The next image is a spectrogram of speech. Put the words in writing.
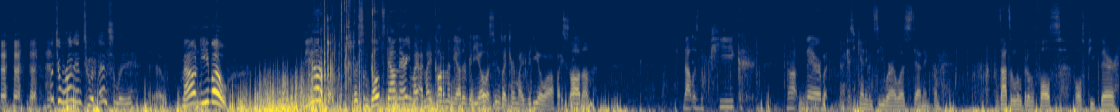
but you'll run into it eventually. Mount Nebo. Beautiful. There's some goats down there. You might I might have caught them in the other video. As soon as I turned my video off, I saw them. That was the peak. Not there, but I guess you can't even see where I was standing from. Cause that's a little bit of a false false peak there.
